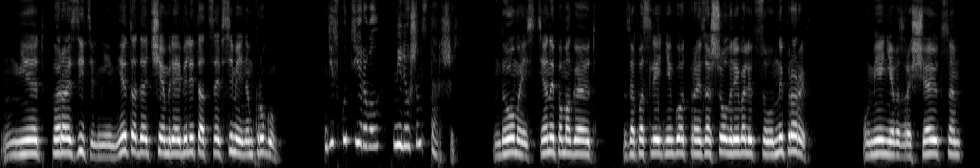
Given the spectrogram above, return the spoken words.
Нет поразительнее метода, чем реабилитация в семейном кругу. Дискутировал Милешин-старший. Дома и стены помогают. За последний год произошел революционный прорыв. Умения возвращаются.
